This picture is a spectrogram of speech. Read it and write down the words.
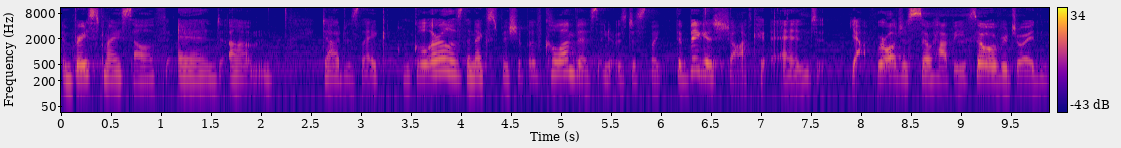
embraced myself, and. Um, Dad was like, Uncle Earl is the next Bishop of Columbus. And it was just like the biggest shock. And yeah, we're all just so happy, so overjoyed.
